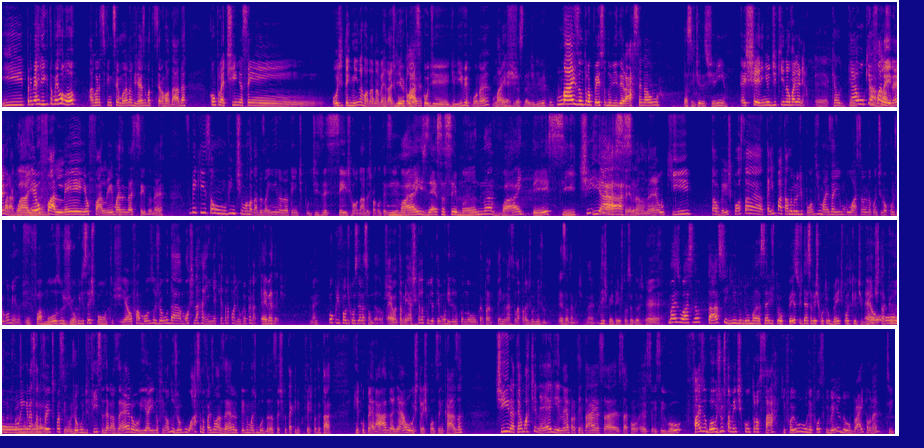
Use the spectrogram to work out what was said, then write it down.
E Premier League também rolou. Agora esse fim de semana, 23 rodada. Completinha, sem. Hoje termina a rodada, na verdade, com o Liverpool, clássico de, de Liverpool, né? O Mas. da cidade de Liverpool. Mais um tropeço do líder Arsenal. Tá sentindo esse cheirinho? É cheirinho de que não vai ganhar. É, aquela, É o que eu falei, né? Paraguaio. Eu né? falei, eu falei, mas ainda é cedo, né? Se bem que são 21 rodadas ainda, ainda tem tipo 16 rodadas pra acontecer. Mas essa semana vai ter City e e, Arsenal, Arsenal. né? O que talvez possa até empatar o número de pontos, mas aí o Arsenal ainda continua com um jogo a menos. O famoso jogo de seis pontos. E é o famoso jogo da morte da rainha que atrapalhou o campeonato, É verdade. Né? Um pouco de falta de consideração dela, eu acho. É, eu também acho que ela podia ter morrido quando o campeonato terminasse lá pra junho e julho. Exatamente. Né? Respeitei os torcedores. É. Mas o Arsenal tá seguindo numa série de tropeços, dessa vez contra o Brentford, que a gente vem É, o, destacando. o, uma engraçado boa- foi, tipo assim, um jogo difícil, 0x0, e aí no final do jogo o Arsenal faz 1x0, teve umas mudanças que o técnico fez pra tentar recuperar, ganhar os três pontos em casa. Tira até o Martinelli, né, pra tentar essa, essa, esse, esse gol. Faz o gol justamente com o Trossard, que foi o reforço que veio do Brighton, né? Sim.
